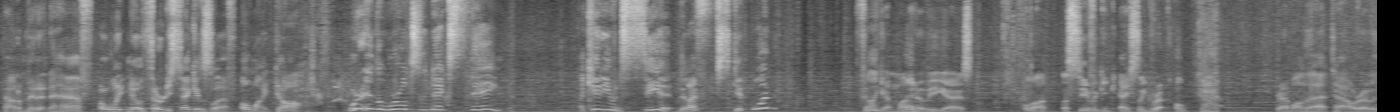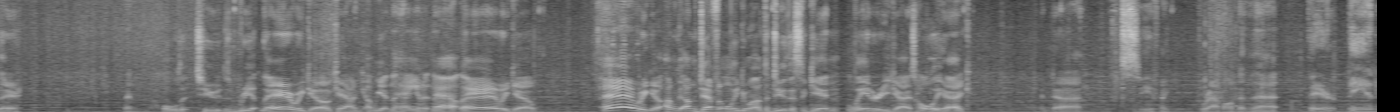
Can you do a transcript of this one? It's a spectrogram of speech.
About a minute and a half. Oh, wait, no, 30 seconds left. Oh my gosh. Where in the world's the next thing? I can't even see it. Did I skip one? I feel like I might have, you guys. Hold on. Let's see if we can actually grab... Oh, God. Grab onto that tower over there. Then hold it to... There we go. Okay, I'm, I'm getting the hang of it now. There we go. There we go. I'm, I'm definitely going to have to do this again later, you guys. Holy heck. And, uh, let's see if I can grab onto that. There. Man.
